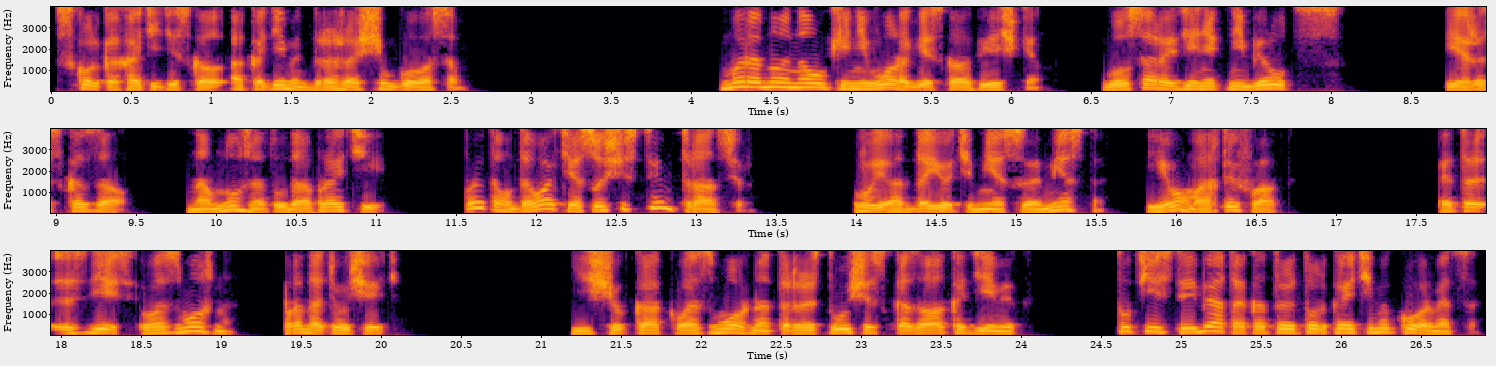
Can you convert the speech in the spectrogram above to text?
«Сколько хотите», — сказал академик дрожащим голосом. «Мы родной науки не вороги», — сказал Печкин. «Гусары денег не берут -с. Я же сказал, нам нужно туда пройти. Поэтому давайте осуществим трансфер. Вы отдаете мне свое место, и я вам артефакт. Это здесь возможно? Продать очередь? Еще как возможно, торжествующе сказал академик. Тут есть ребята, которые только этим и кормятся,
